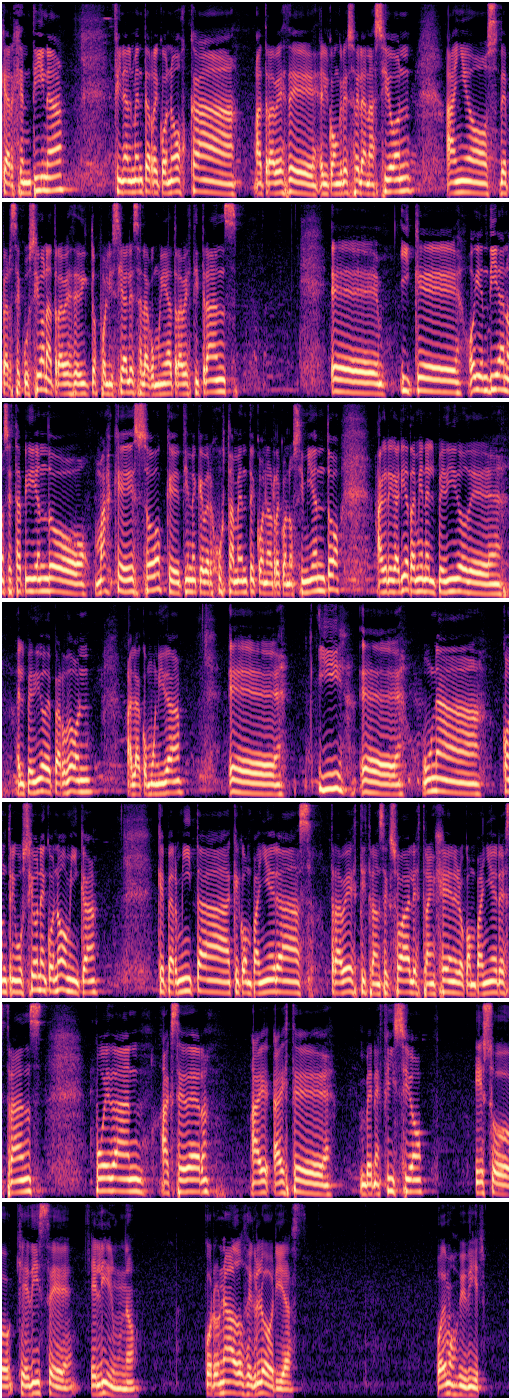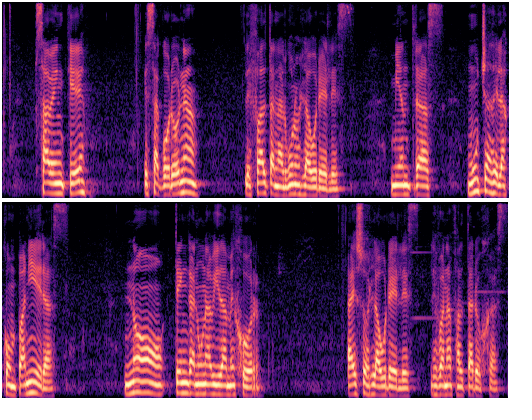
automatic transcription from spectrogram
que Argentina finalmente reconozca a través del Congreso de la Nación años de persecución a través de dictos policiales a la comunidad travesti trans. Eh, y que hoy en día nos está pidiendo más que eso, que tiene que ver justamente con el reconocimiento. Agregaría también el pedido de, el pedido de perdón a la comunidad eh, y eh, una contribución económica que permita que compañeras travestis, transexuales, transgénero, compañeros trans puedan acceder a, este beneficio. Eso que dice el himno, coronados de glorias, podemos vivir. ¿Saben que Esa corona le faltan algunos laureles, mientras muchas de las compañeras no tengan una vida mejor, a esos laureles les van a faltar hojas.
